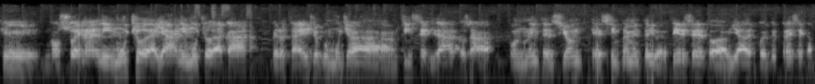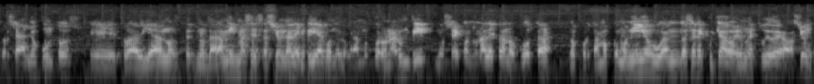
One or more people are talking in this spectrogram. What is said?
que no suena ni mucho de allá ni mucho de acá, pero está hecho con mucha sinceridad, o sea, con una intención que es simplemente divertirse, todavía después de 13, 14 años juntos, eh, todavía nos, nos, da la misma sensación de alegría cuando logramos coronar un beat, no sé, cuando una letra nos gusta, nos portamos como niños jugando a ser escuchados en un estudio de grabación.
